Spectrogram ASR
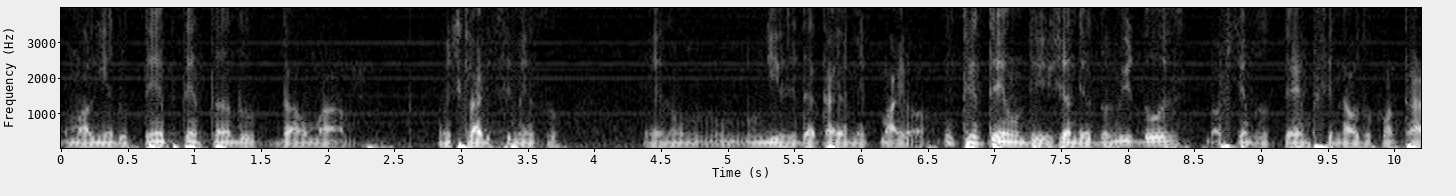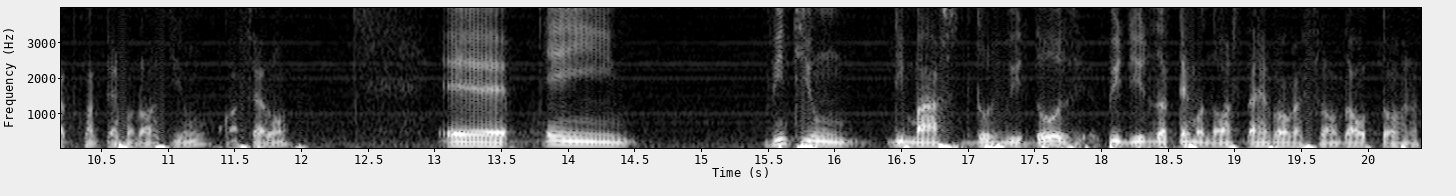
uma linha do tempo, tentando dar uma, um esclarecimento é, num, num, nível de detalhamento maior. Em 31 de janeiro de 2012, nós temos o termo final do contrato com a Termonorte 1, com a Ceron. É, em 21 de março de 2012, o pedido da Termonorte da revogação da outorna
